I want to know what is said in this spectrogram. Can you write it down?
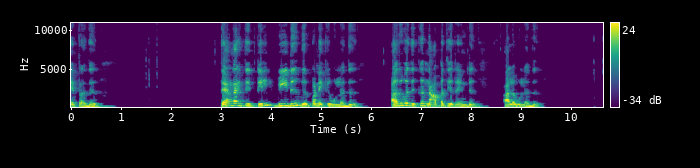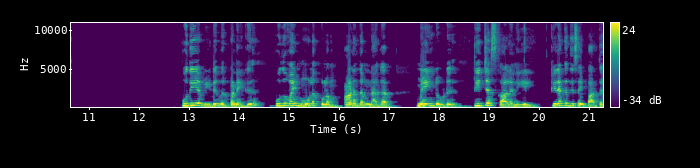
ஏற்றது. தேங்காய் திட்டில் வீடு விற்பனைக்கு உள்ளது. அறுபதுக்கு நாற்பத்தி ரெண்டு அளவுள்ளது புதிய வீடு விற்பனைக்கு புதுவை மூலக்குளம் ஆனந்தம் நகர் மெயின் ரோடு டீச்சர்ஸ் காலனியில் கிழக்கு திசை பார்த்த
